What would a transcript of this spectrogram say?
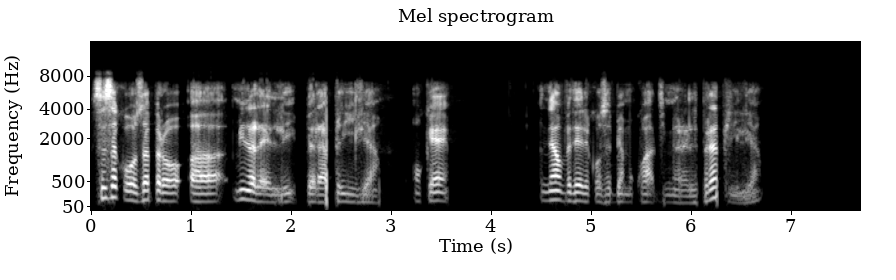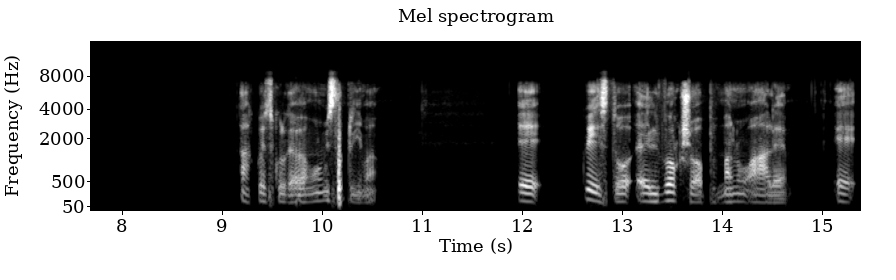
Stessa cosa però uh, Minarelli per Aprilia, ok? Andiamo a vedere cosa abbiamo qua di Minarelli per Aprilia. Ah, questo è quello che avevamo visto prima. E questo è il workshop manuale e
